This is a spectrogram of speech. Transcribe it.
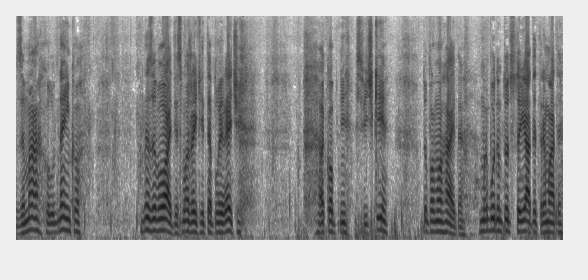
зима, холодненько. Не забувайтесь, може які теплі речі, окопні свічки. Допомагайте. Ми будемо тут стояти, тримати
